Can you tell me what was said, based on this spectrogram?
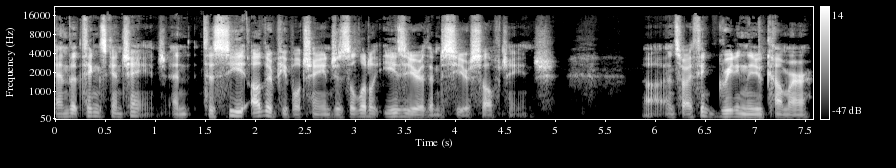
and that things can change. And to see other people change is a little easier than to see yourself change. Uh, and so I think greeting the newcomer,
